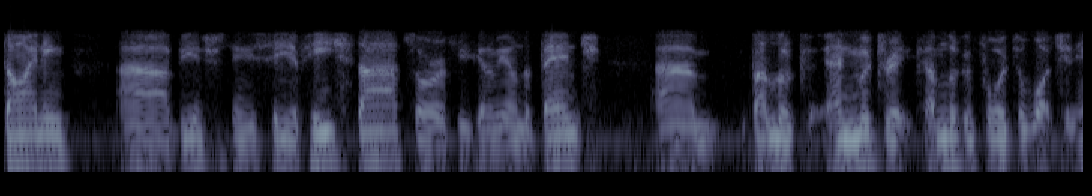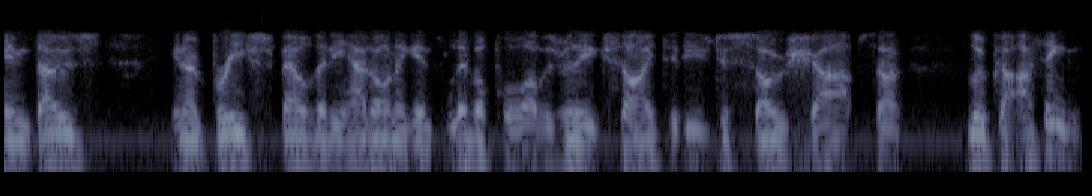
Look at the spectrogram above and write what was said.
signing. Uh, be interesting to see if he starts or if he's going to be on the bench. Um, but look, and Mudryk, I'm looking forward to watching him. Those, you know, brief spells that he had on against Liverpool, I was really excited. He's just so sharp. So, look, I think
